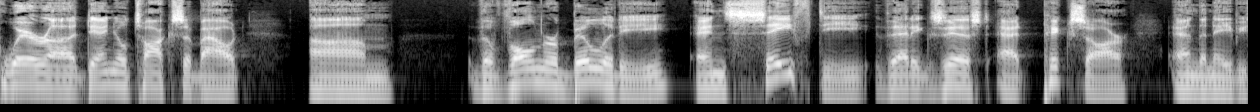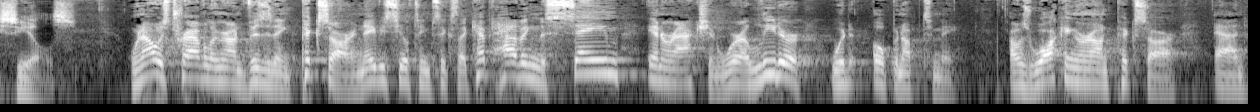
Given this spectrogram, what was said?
where uh, Daniel talks about um, the vulnerability and safety that exist at Pixar and the Navy SEALs. When I was traveling around visiting Pixar and Navy SEAL Team 6, I kept having the same interaction where a leader would open up to me. I was walking around Pixar and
